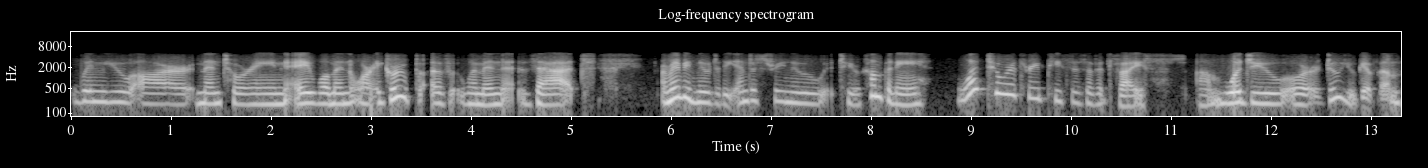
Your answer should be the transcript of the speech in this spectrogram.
when you are mentoring a woman or a group of women that are maybe new to the industry, new to your company, what two or three pieces of advice um, would you or do you give them?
